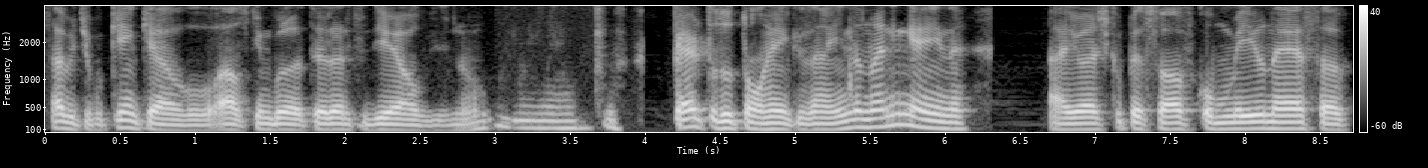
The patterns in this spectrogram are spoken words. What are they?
Sabe, tipo, quem que é o Austin Butler antes de Elvis, não? É. Perto do Tom Hanks ainda não é ninguém, né? Aí eu acho que o pessoal ficou meio nessa,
